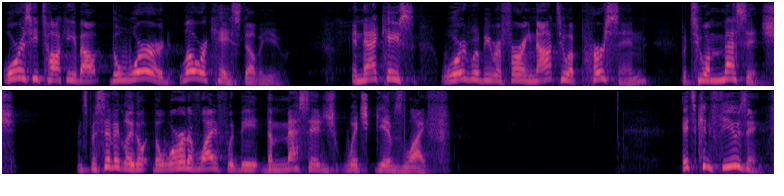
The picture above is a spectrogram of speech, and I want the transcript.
Or is he talking about the word, lowercase w? In that case, word would be referring not to a person, but to a message. And specifically, the, the word of life would be the message which gives life. It's confusing.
